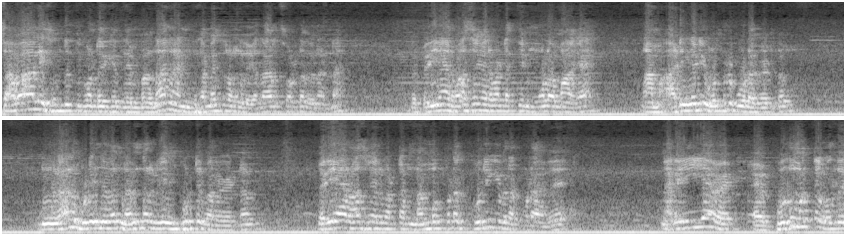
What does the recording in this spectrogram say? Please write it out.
சவாலை சந்தித்துக் கொண்டிருக்கிறது என்பதுதான் நான் இந்த சமயத்தில் உங்களுக்கு எல்லாரும் சொல்றது என்னன்னா இந்த பெரியார் வாசகர் வட்டத்தின் மூலமாக நாம் அடிக்கடி ஒன்று கூட வேண்டும். உங்களால் முடிந்தவர் நண்பர்களையும் கூட்டு வர வேண்டும். பெரியார் வாசகர் வட்டம் நம்ம கூட குறுகி விடக்கூடாது. நிறைய பொதுமக்கள் வந்து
